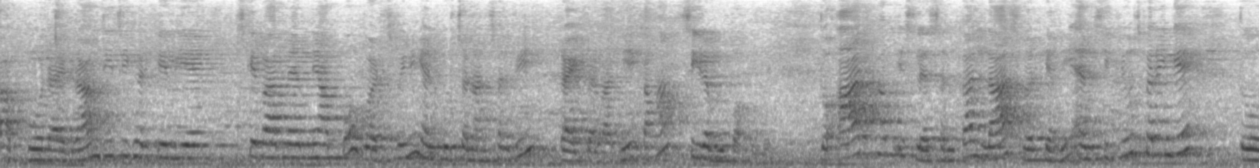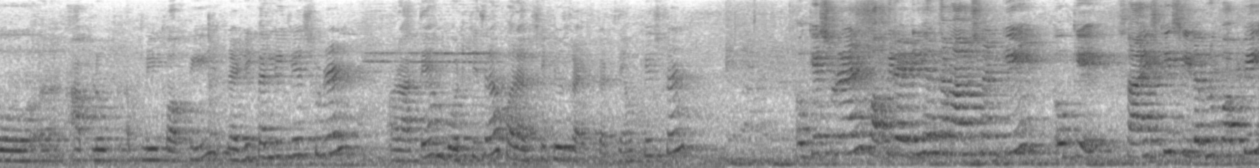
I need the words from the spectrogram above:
आपको डायग्राम दी थी घर के लिए। उसके बाद मैम ने आपको words meaning and question answer भी राइट करवा दिए, कहाँ सीरम कॉपी में तो आज हम इस लेसन का लास्ट वर्क यानी एम करेंगे। तो आप लोग अपनी कॉपी रेडी कर लीजिए स्टूडेंट और आते हैं हम बोर्ड की तरफ़ और एम राइट करते हैं। Okay student okay student copy writing है तमाम स्टूडेंट की? ओके साइंस की सी डब्ल्यू कॉपी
